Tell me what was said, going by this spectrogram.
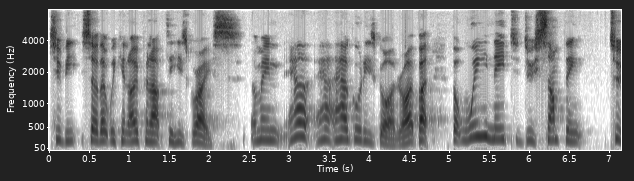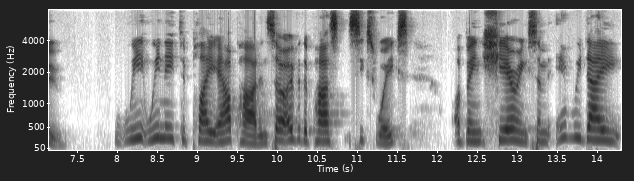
to be so that we can open up to His grace. I mean, how, how, how good is God, right? But, but we need to do something too. We, we need to play our part. And so over the past six weeks, I've been sharing some everyday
